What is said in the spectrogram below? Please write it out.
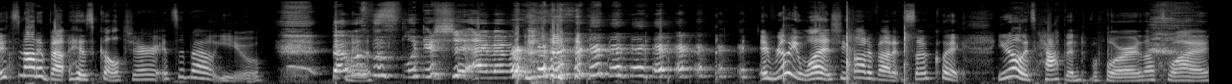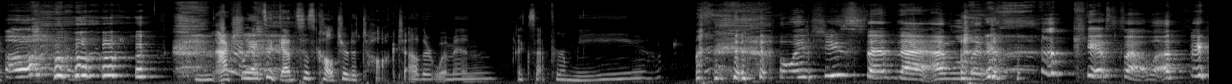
it's not about his culture. It's about you. that was the slickest shit I've ever heard. It really was. She thought about it so quick. You know, it's happened before. That's why. oh. Actually, it's against his culture to talk to other women, except for me. when she said that, I'm literally can't stop laughing.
